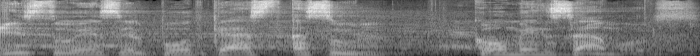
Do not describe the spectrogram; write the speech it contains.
Esto es el podcast azul. Comenzamos.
